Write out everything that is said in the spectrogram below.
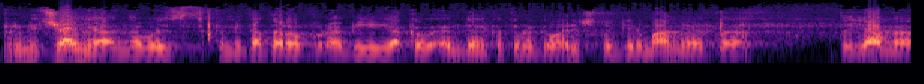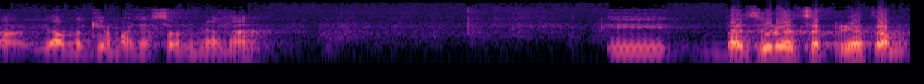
примечание одного из комментаторов Раби Якова Эмден, который говорит, что Германия это, это явно, явно Германия современная. И базируется при этом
